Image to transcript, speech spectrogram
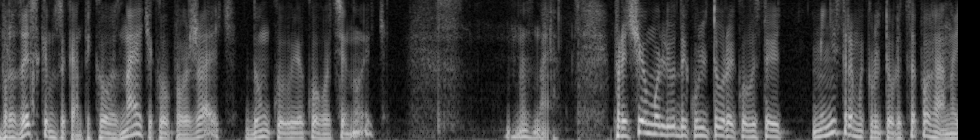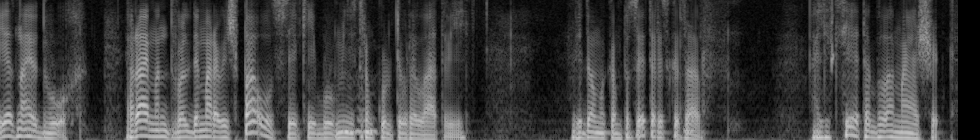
Бразильський музикант, якого знають, якого поважають, думку якого цінують. Не знаю. Причому люди культури, коли стають міністрами культури, це погано. Я знаю двох. Раймонд Вальдемарович Паулс, який був міністром культури Латвії, відомий композитор, і сказав: Олексій, це була моя ошибка.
